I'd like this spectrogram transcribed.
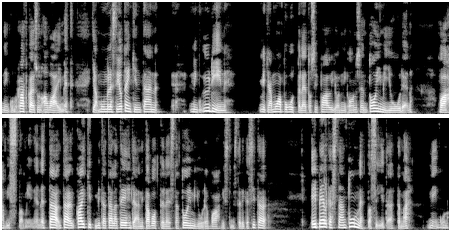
niin kuin ratkaisun avaimet. Ja mun mielestä jotenkin tämän niin kuin ydin, mikä mua puhuttelee tosi paljon, niin on sen toimijuuden vahvistaminen. Että tämä, kaikki, mitä täällä tehdään, niin tavoittelee sitä toimijuuden vahvistamista. Eli sitä ei pelkästään tunnetta siitä, että mä niin kuin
